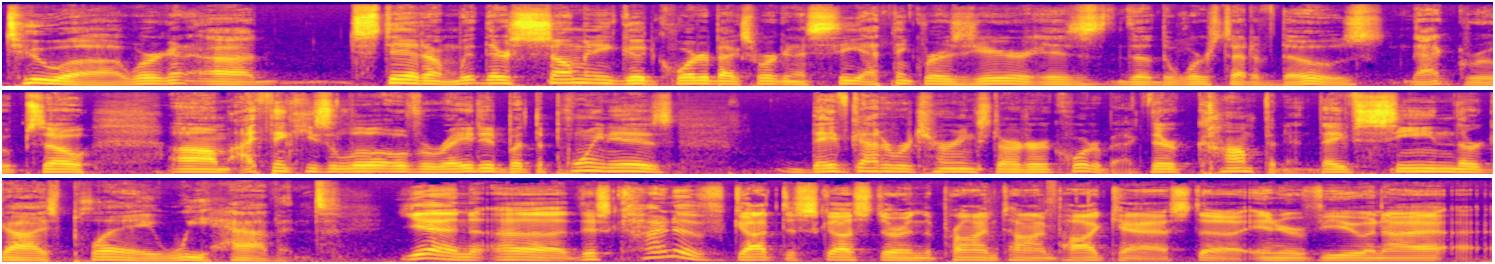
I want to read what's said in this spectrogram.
Tua. We're going to. Uh, Stidham. There's so many good quarterbacks we're going to see. I think Rosier is the, the worst out of those that group. So um, I think he's a little overrated. But the point is, they've got a returning starter at quarterback. They're confident. They've seen their guys play. We haven't. Yeah, and uh, this kind of got discussed during the primetime podcast uh, interview, and I,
